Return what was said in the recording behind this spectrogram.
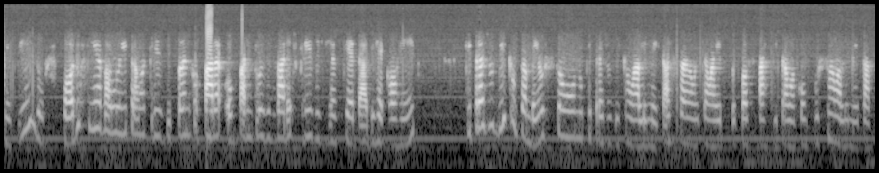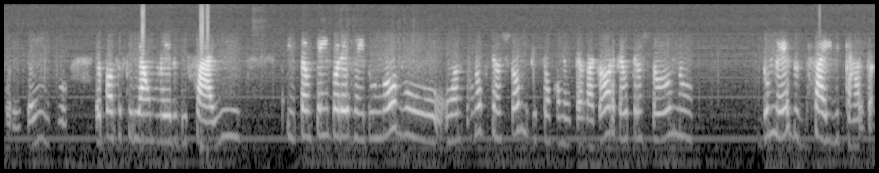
sentindo, pode sim evoluir para uma crise de pânico para, ou para inclusive várias crises de ansiedade recorrentes que prejudicam também o sono, que prejudicam a alimentação. Então aí eu posso partir para uma compulsão alimentar, por exemplo. Eu posso criar um medo de sair. Então tem, por exemplo, um novo, um, um novo transtorno que estão comentando agora, que é o transtorno do medo de sair de casa.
